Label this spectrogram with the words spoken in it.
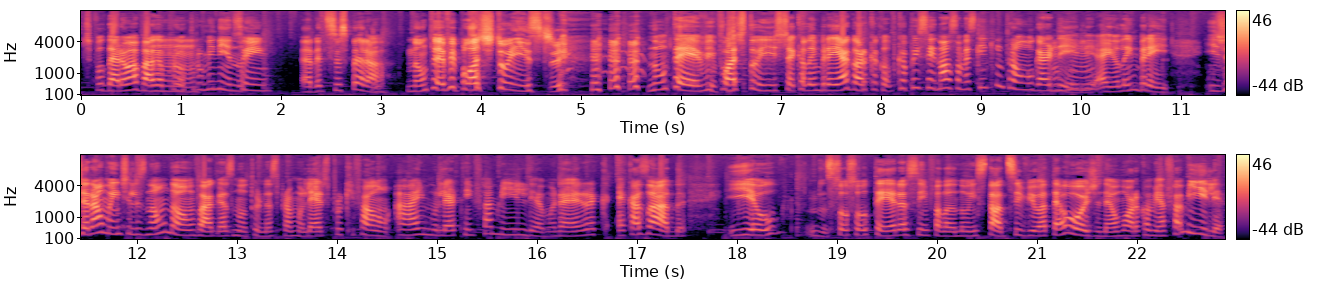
Tipo, deram a vaga pro Hum, outro menino. Sim, era de se esperar. Não teve plot twist. Não teve plot twist, é que eu lembrei agora, porque eu pensei, nossa, mas quem que entrou no lugar Uhum. dele? Aí eu lembrei. E geralmente eles não dão vagas noturnas pra mulheres porque falam, ai, mulher tem família, mulher é, é casada. E eu sou solteira, assim, falando em estado civil até hoje, né? Eu moro com a minha família.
